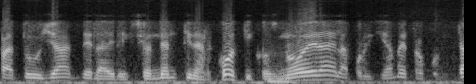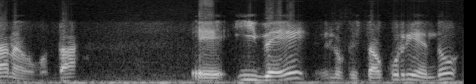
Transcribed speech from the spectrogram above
patrulla de la Dirección de Antinarcóticos, no era de la Policía Metropolitana de Bogotá, eh, y ve lo que está ocurriendo,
